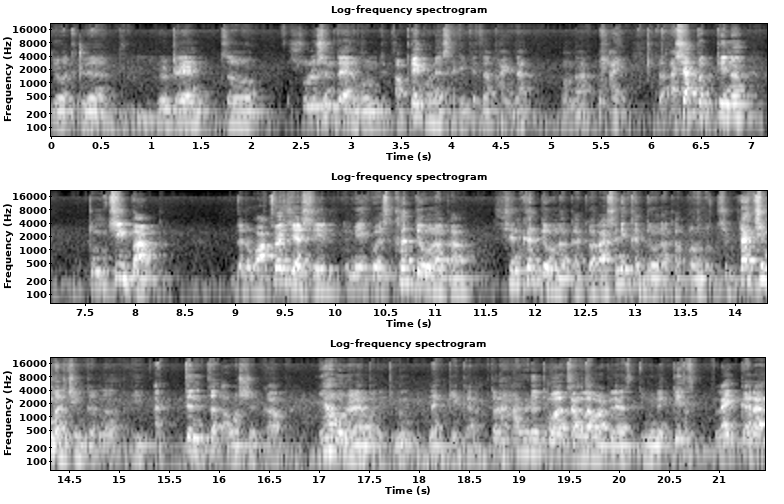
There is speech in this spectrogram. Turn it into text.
किंवा तिथलं न्यूट्रियंटचं सोल्युशन तयार होऊन अपटेक होण्यासाठी त्याचा फायदा होणार आहे. तर अशा पद्धतीनं तुमची बाग जर वाचवायची असेल तुम्ही एक वेळेस खत देऊ नका शेणखत देऊ नका किंवा रासायनिक खत देऊ नका परंतु चिपटाची मल्चिंग करणं ही अत्यंत आवश्यक काम ह्या उन्हाळ्यामध्ये तुम्ही नक्की करा. तर हा व्हिडिओ तुम्हाला चांगला वाटल्यास तुम्ही नक्कीच लाईक करा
